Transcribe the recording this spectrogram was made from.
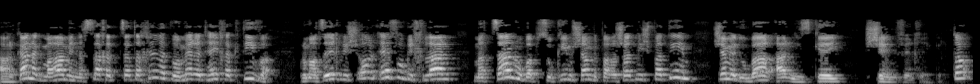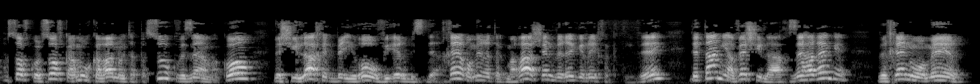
אבל כאן הגמרא מנסחת קצת אחרת ואומרת היכא כתיבה. כלומר צריך לשאול איפה בכלל מצאנו בפסוקים שם בפרשת משפטים שמדובר על נזקי שן ורגל. טוב, סוף כל סוף כאמור קראנו את הפסוק וזה המקור, ושילח את בעירו וביער בשדה אחר, אומרת הגמרא שן ורגל היכא כתיבי, דתניא ושילח זה הרגל. וכן הוא אומר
